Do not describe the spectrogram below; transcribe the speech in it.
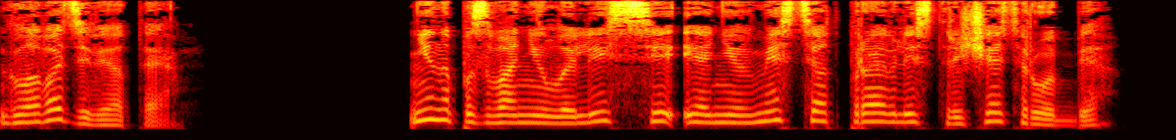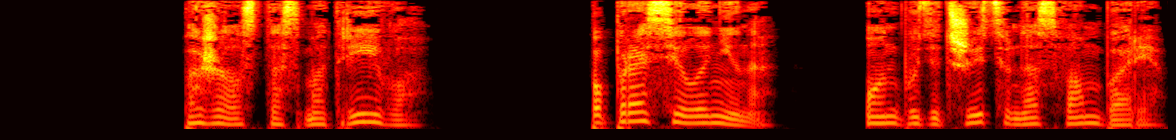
Глава девятая. Нина позвонила Лиссе, и они вместе отправились встречать Робби. «Пожалуйста, осмотри его», — попросила Нина. «Он будет жить у нас в амбаре».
